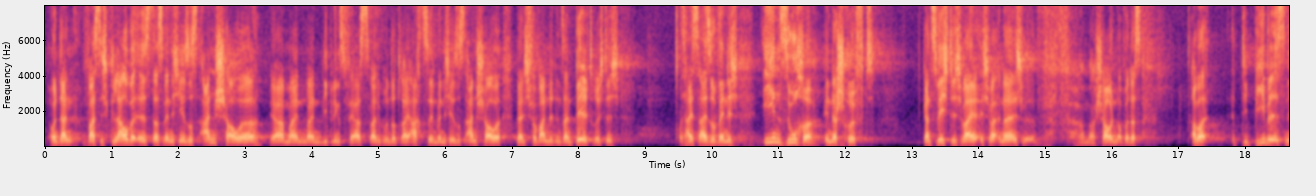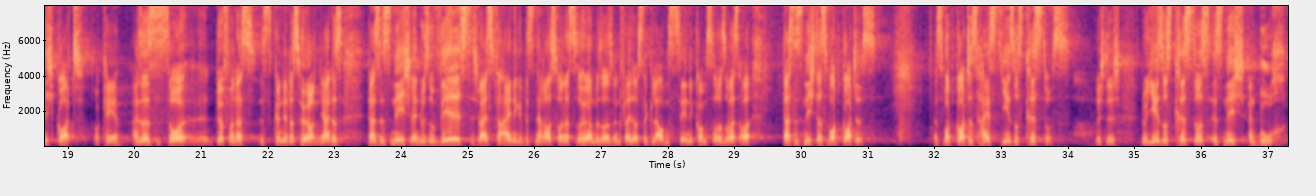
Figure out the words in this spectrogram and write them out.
und dann, was ich glaube, ist, dass wenn ich Jesus anschaue, ja, mein, mein Lieblingsvers, 2. Korinther 3, 18, wenn ich Jesus anschaue, werde ich verwandelt in sein Bild, richtig? Das heißt also, wenn ich ihn suche in der Schrift, ganz wichtig, weil ich, ne, ich mal schauen, ob wir das, aber die Bibel ist nicht Gott, okay? Also es ist so, dürfen wir das, ist, könnt ihr das hören, ja? Das, das ist nicht, wenn du so willst, ich weiß, für einige ein bisschen herausfordernd, das zu hören, besonders wenn du vielleicht aus der Glaubensszene kommst oder sowas, aber das ist nicht das Wort Gottes. Das Wort Gottes heißt Jesus Christus. Richtig? Nur Jesus Christus ist nicht ein Buch.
